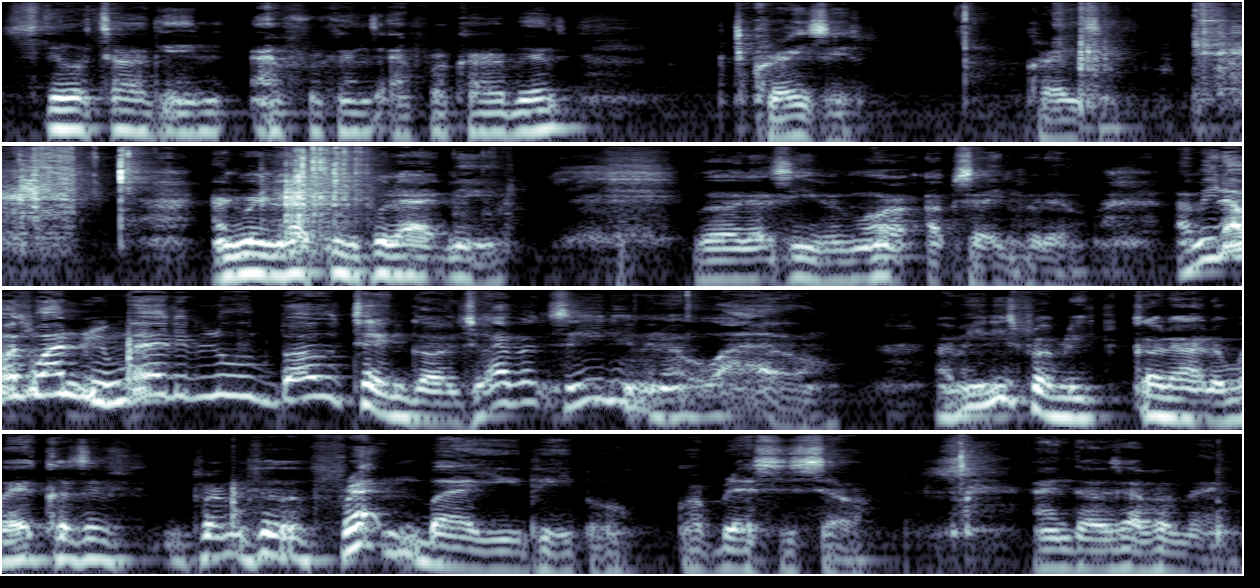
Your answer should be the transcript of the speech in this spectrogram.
still targeting Africans, Afro Caribbeans. Crazy, crazy. And when you have people like me well, that's even more upsetting for them. I mean, I was wondering where did Lord Boateng go to? I haven't seen him in a while. I mean, he's probably gone out of the way because of probably feel threatened by you people. God bless his soul, and those other men.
